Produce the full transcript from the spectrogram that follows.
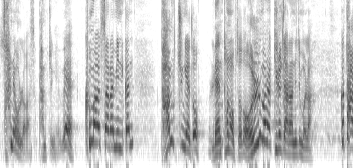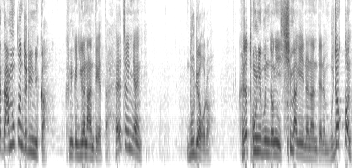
산에 올라가서 밤중에 왜? 그 마을 사람이니까 밤중에도 랜턴 없어도 얼마나 길을 잘하는지 몰라. 그 다 나무꾼들이니까. 그러니까 이건 안 되겠다. 해서 그냥 무력으로. 그래서 독립운동이 심하게 일어난 데는 무조건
